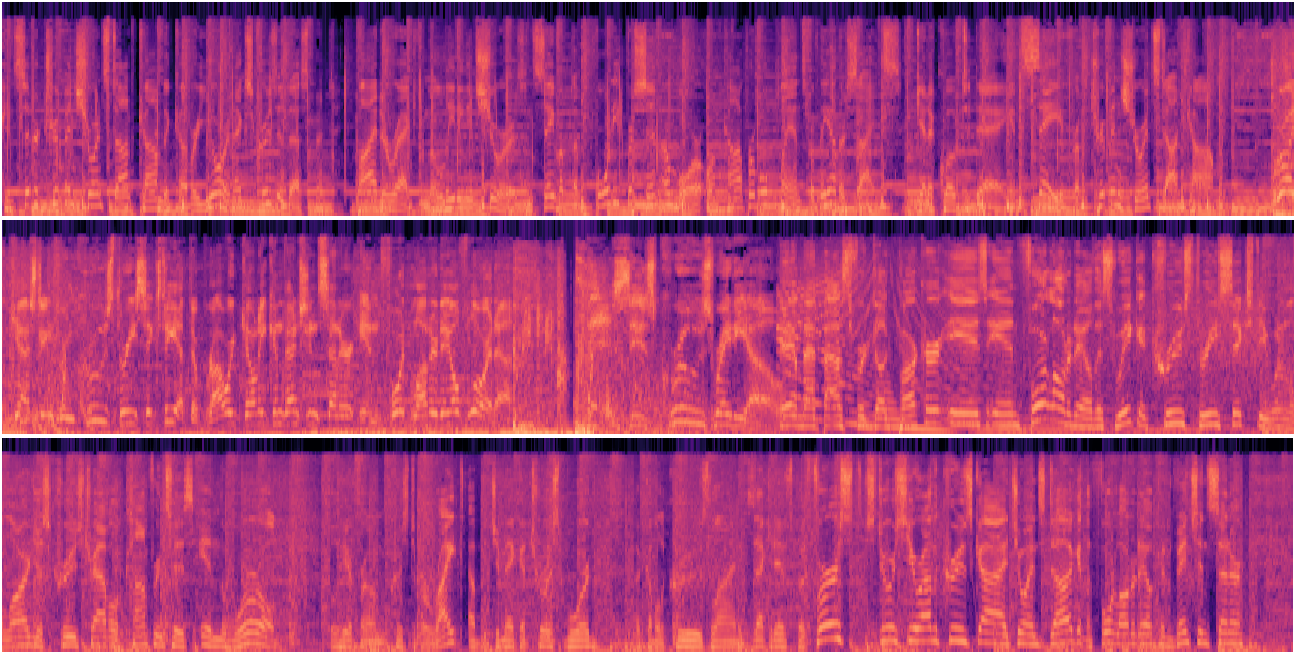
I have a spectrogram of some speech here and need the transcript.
Consider tripinsurance.com to cover your next cruise investment. Buy direct from the leading insurers and save up to 40% or more on comparable plans from the other sites. Get a quote today and save from tripinsurance.com. Broadcasting from Cruise 360 at the Broward County Convention Center in Fort Lauderdale, Florida. This is Cruise Radio. Hey, I'm Matt for Doug Parker is in Fort Lauderdale this week at Cruise 360, one of the largest cruise travel conferences in the world. We'll hear from Christopher Wright of the Jamaica Tourist Board, a couple of cruise line executives. But first, Stewart Chiron the Cruise Guy joins Doug at the Fort Lauderdale Convention Center.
